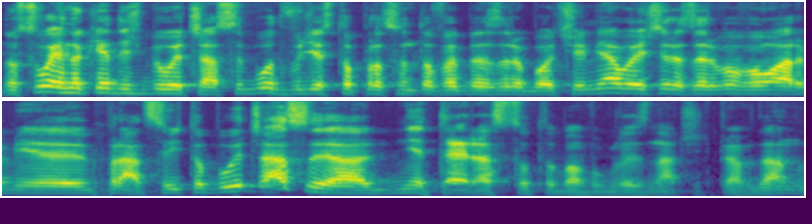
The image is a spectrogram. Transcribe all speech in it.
No słuchaj, no kiedyś były czasy, było 20% bezrobocie, miałeś rezerwową armię pracy i to były czasy, a nie teraz, co to ma w ogóle znaczyć, prawda? No,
